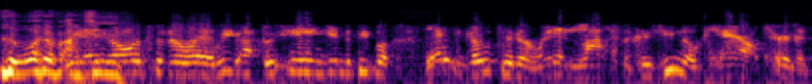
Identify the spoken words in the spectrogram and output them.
what we about ain't you? going to the red. We got to he ain't getting the people. Let's go to the red lobster because you know Carol turned 35.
